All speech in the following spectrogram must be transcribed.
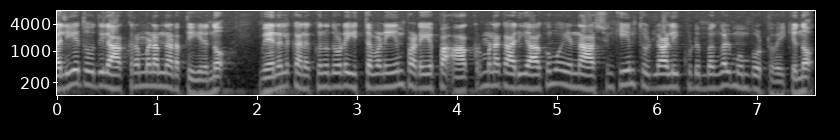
വലിയ തോതിൽ ആക്രമണം നടത്തിയിരുന്നു. വേനൽ കനക്കുന്നതോടെ ഇത്തവണയും പടയപ്പ ആക്രമണകാരിയാകുമോ എന്ന ആശങ്കയും തൊഴിലാളി കുടുംബങ്ങൾ മുമ്പോട്ട് വയ്ക്കുന്നു.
